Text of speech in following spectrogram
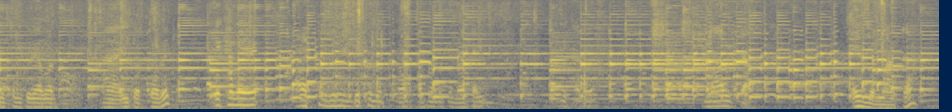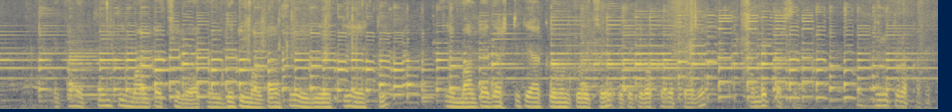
নতুন করে আবার ই করতে হবে। এখানে একটা জিনিস দেখুন আপনাদেরকে দেখাই। মালটা, এই যে মালটা, এখানে তিনটি মালটা ছিল, এখন দুটি মালটা আছে, এই যে একটি একটি। এই মালটা গাছটিকে আক্রমণ করেছে এটাকে রক্ষা করতে হবে। হান্ড্রেড পার্সেন্ট দ্রুত রক্ষা করতে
